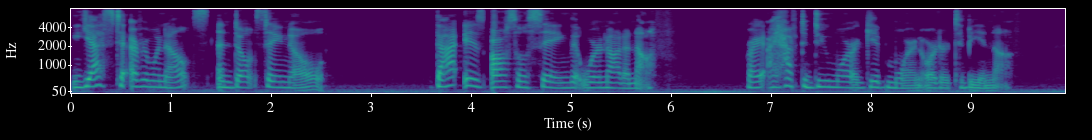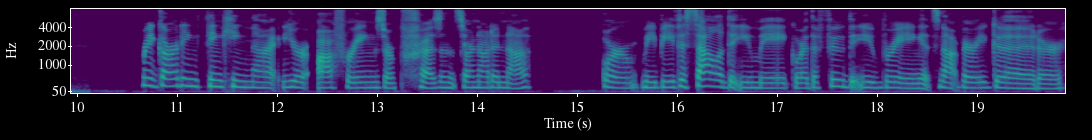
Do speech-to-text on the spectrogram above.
yes to everyone else and don't say no, that is also saying that we're not enough, right? I have to do more, or give more in order to be enough. Regarding thinking that your offerings or presents are not enough, or maybe the salad that you make or the food that you bring, it's not very good, or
